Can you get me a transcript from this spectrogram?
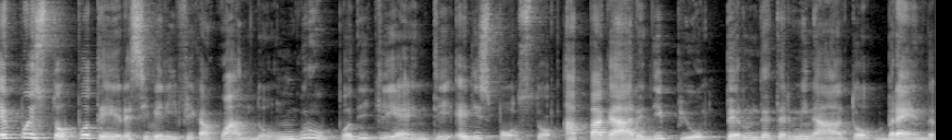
e questo potere si verifica quando un gruppo di clienti è disposto a pagare di più per un determinato brand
